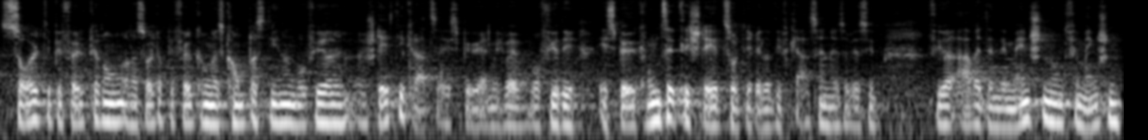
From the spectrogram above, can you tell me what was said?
soll die Bevölkerung oder soll der Bevölkerung als Kompass dienen, wofür steht die Grazer SPÖ eigentlich, weil wofür die SPÖ grundsätzlich steht, sollte relativ klar sein. Also wir sind für arbeitende Menschen und für Menschen,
